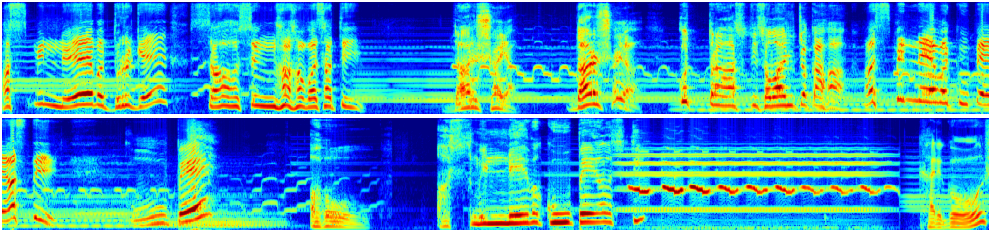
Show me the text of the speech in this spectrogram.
अस्मिन्नेव दुर्गे सः सिंहः वसति। दर्शय दर्शय कुत्रास्ति वञ्चकः अस्मिन्नेव कूपे अस्ति। कूपे? अहो, अस्मिन्नेव कूपे अस्ति। खरगोश,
